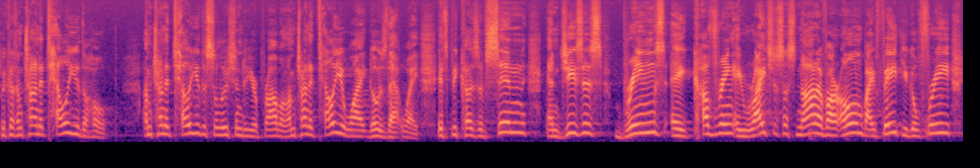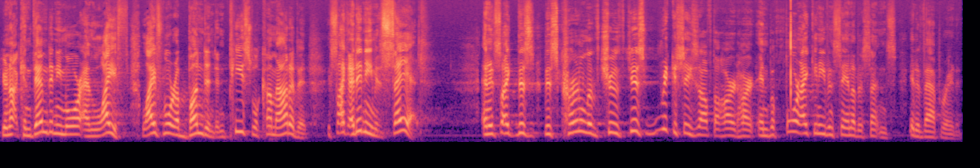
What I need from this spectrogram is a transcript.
Because I'm trying to tell you the hope. I'm trying to tell you the solution to your problem. I'm trying to tell you why it goes that way. It's because of sin, and Jesus brings a covering, a righteousness not of our own. By faith, you go free. You're not condemned anymore, and life, life more abundant, and peace will come out of it. It's like I didn't even say it. And it's like this, this kernel of truth just ricochets off the hard heart, and before I can even say another sentence, it evaporated.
